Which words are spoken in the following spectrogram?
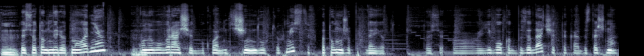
Mm. То есть вот он берет молодняк, mm-hmm. он его выращивает буквально в течение двух-трех месяцев, и потом уже продает. То есть э, его как бы задача такая достаточно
